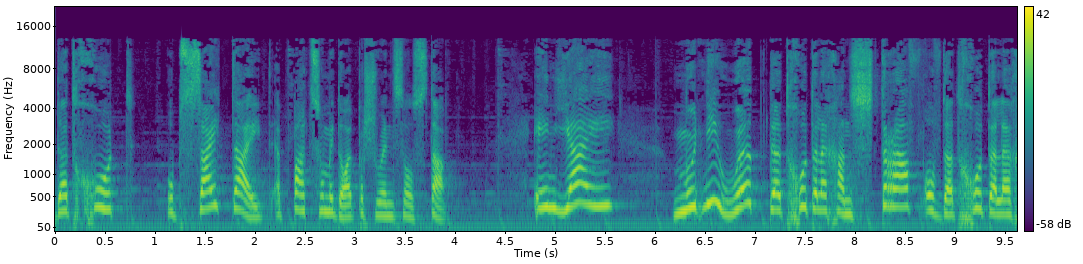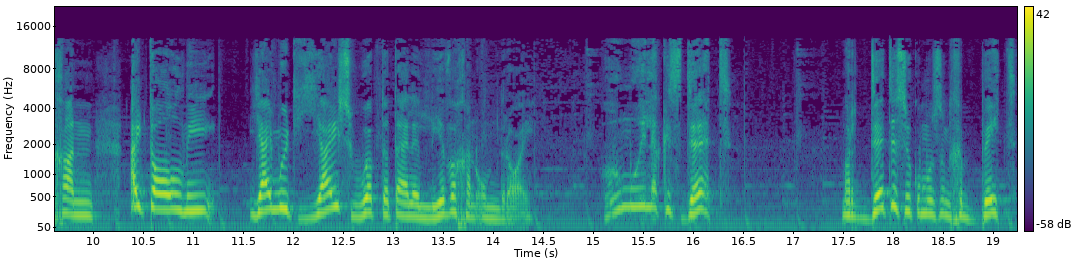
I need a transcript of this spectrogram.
dat God op sy tyd 'n pad saam met daai persoon sal stap. En jy moet nie hoop dat God hulle gaan straf of dat God hulle gaan uithaal nie. Jy moet juis hoop dat hy hulle lewe gaan omdraai. Hoe moeilik is dit? Maar dit is hoekom ons in gebed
